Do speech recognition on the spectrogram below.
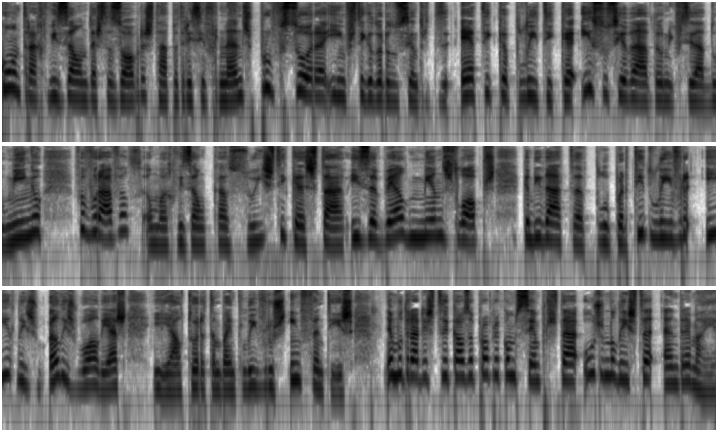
Contra a revisão destas obras está a Patrícia Fernandes, professora e investigadora do Centro de Ética, Política e Sociedade da Universidade do Minho. Favorável a uma revisão casuística está Isabel Mendes Lopes, candidata pelo Partido Livre e a Lisboa, aliás, e autora também de livros infantis. A moderar este causa própria, como sempre, está o jornalista André Maia.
